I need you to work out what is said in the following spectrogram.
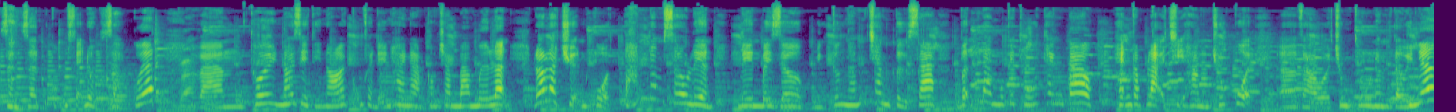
dần dần cũng sẽ được giải quyết. Vâng. Và thôi nói gì thì nói cũng phải đến 2030 lận. Đó là chuyện của 8 năm sau liền nên bây giờ mình cứ ngắm trăng từ xa vẫn là một cái thú thanh tao. Hẹn gặp lại chị Hằng chú Cuội à, vào trung thu năm tới nhé.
